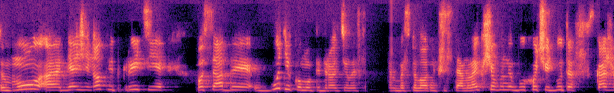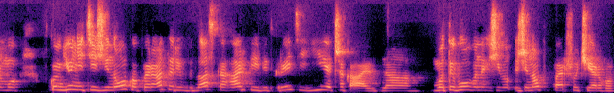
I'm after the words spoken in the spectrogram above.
Тому е, для жінок відкриті посади в будь-якому підрозділі безпілотних систем. Але якщо вони хочуть бути, скажімо, в ком'юніті жінок, операторів, будь ласка, гарпії відкриті і чекають на мотивованих жі- жінок в першу чергу.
